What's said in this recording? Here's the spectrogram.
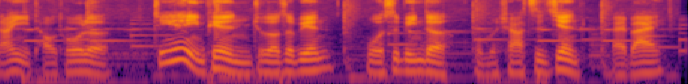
难以逃脱了。今天的影片就到这边，我是冰的，我们下次见，拜拜。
